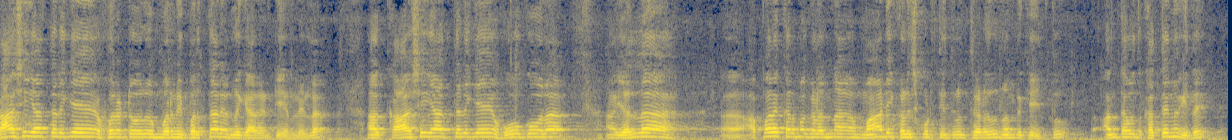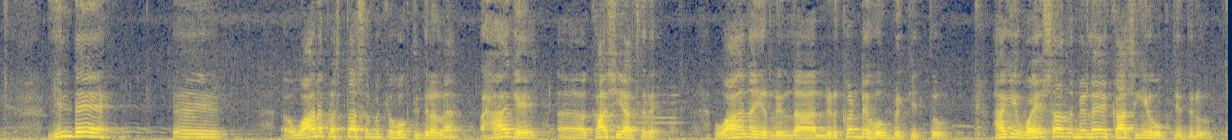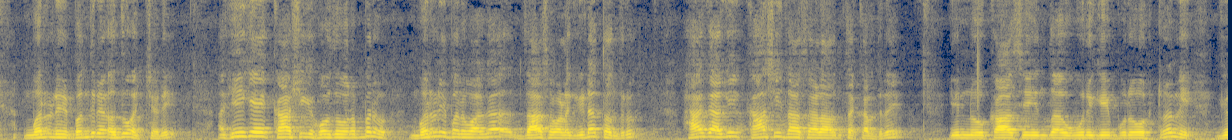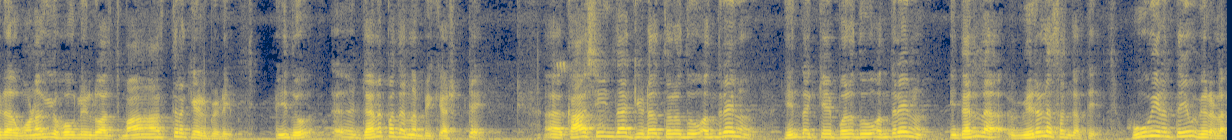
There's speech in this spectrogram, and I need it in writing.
ಕಾಶಿ ಯಾತ್ರೆಗೆ ಹೊರಟವರು ಮರಳಿ ಬರ್ತಾರೆ ಅನ್ನೋ ಗ್ಯಾರಂಟಿ ಇರಲಿಲ್ಲ. ಕಾಶಿ ಯಾತ್ರೆಗೆ ಹೋಗೋರ ಎಲ್ಲ ಅಪರ ಕರ್ಮಗಳನ್ನು ಮಾಡಿ ಕಳಿಸ್ಕೊಡ್ತಿದ್ರು ಅಂತ ಹೇಳೋದು ನಂಬಿಕೆ ಇತ್ತು. ಅಂಥ ಒಂದು ಕಥೆನೂ ಇದೆ. ಹಿಂದೆ ವಾನಪ್ರಸ್ಥಾಶ್ರಮಕ್ಕೆ ಹೋಗ್ತಿದ್ರಲ್ಲ? ಹಾಗೆ ಕಾಶಿ ಯಾತ್ರೆ ವಾಹನ ಇರಲಿಲ್ಲ, ನಡ್ಕೊಂಡೇ ಹೋಗಬೇಕಿತ್ತು. ಹಾಗೆ ವಯಸ್ಸಾದ ಮೇಲೆ ಕಾಶಿಗೆ ಹೋಗ್ತಿದ್ದರು ಮರಳಿ ಬಂದರೆ ಅದು ಅಚ್ಚರಿ. ಹೀಗೆ ಕಾಶಿಗೆ ಹೋದವರೊಬ್ಬರು ಮರಳಿ ಬರುವಾಗ ದಾಸವಾಳ ಗಿಡ ತಂದರು. ಹಾಗಾಗಿ ಕಾಶಿ ದಾಸವಾಳ ಅಂತ ಕರೆದ್ರೆ, ಇನ್ನು ಕಾಶಿಯಿಂದ ಊರಿಗೆ ಬರುವಷ್ಟರಲ್ಲಿ ಗಿಡ ಒಣಗಿ ಹೋಗಲಿಲ್ಲ ಅಂತ ಮಾತ್ರ ಕೇಳಬೇಡಿ. ಇದು ಜನಪದ ನಂಬಿಕೆ ಅಷ್ಟೇ. ಕಾಶಿಯಿಂದ ಗಿಡ ತರೋದು ಅಂದ್ರೇನು? ಹಿಂದಕ್ಕೆ ಬರೋದು ಅಂದ್ರೇನು? ಇದೆಲ್ಲ ವಿರಳ ಸಂಗತಿ. ಹೂವಿನಂತೆಯೂ ವಿರಳ.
